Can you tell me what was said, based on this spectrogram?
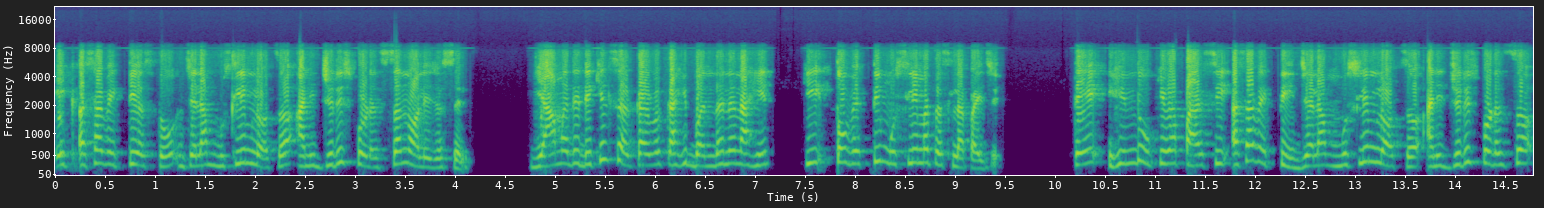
एक असा व्यक्ती असतो ज्याला मुस्लिम लॉचं आणि ज्युरिस्प्रुडन्सचं नॉलेज असेल. यामध्ये देखील सरकारवर काही बंधनं नाहीत की तो व्यक्ती मुस्लिमच असला पाहिजे. ते हिंदू किंवा पारसी असा व्यक्ती ज्याला मुस्लिम लॉचं आणि ज्युरिस्प्रुडन्सचं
